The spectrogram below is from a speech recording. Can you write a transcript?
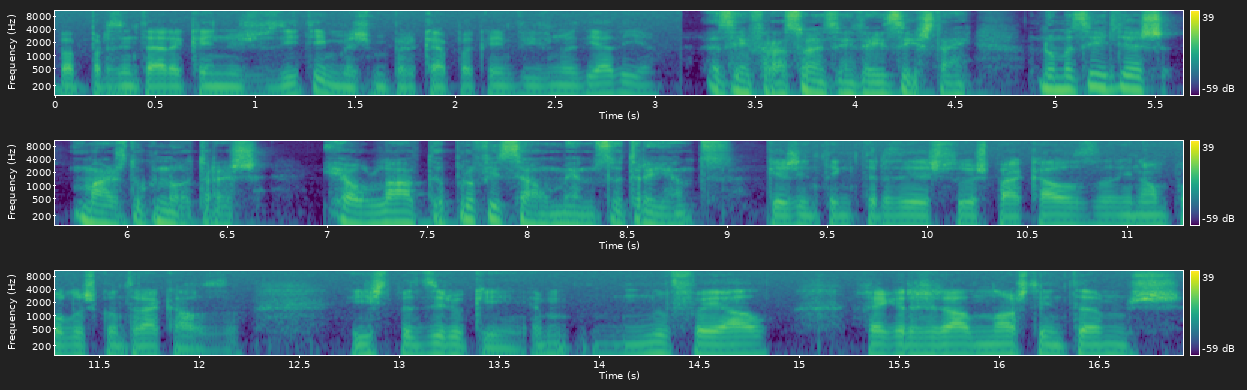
para apresentar a quem nos visita e mesmo para cá, para quem vive no dia a dia. As infrações ainda existem, numas ilhas mais do que noutras. É o lado da profissão menos atraente. Que a gente tem que trazer as pessoas para a causa e não pô-las contra a causa. Isto para dizer o quê? No FEAL, regra geral, nós tentamos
